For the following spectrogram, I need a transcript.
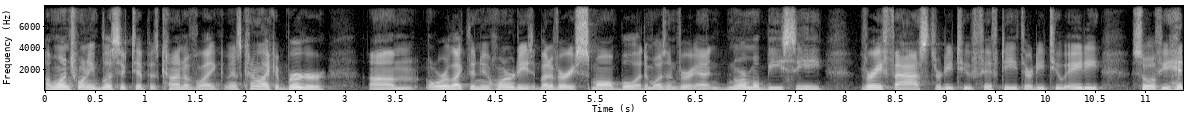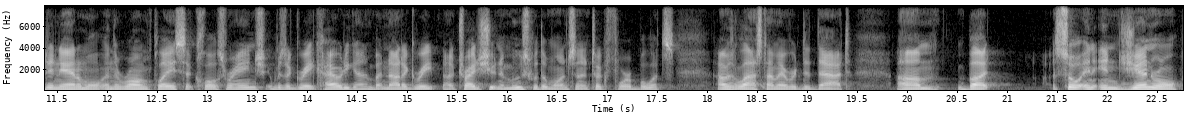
A 120 ballistic tip is kind of like it's kind of like a Berger um, or like the new Hornady, but a very small bullet. It wasn't very uh, normal BC, very fast, 3250, 3280. So if you hit an animal in the wrong place at close range, it was a great coyote gun, but not a great. I tried shooting a moose with it once, and it took four bullets. That was the last time I ever did that. Um, but so in, in general,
